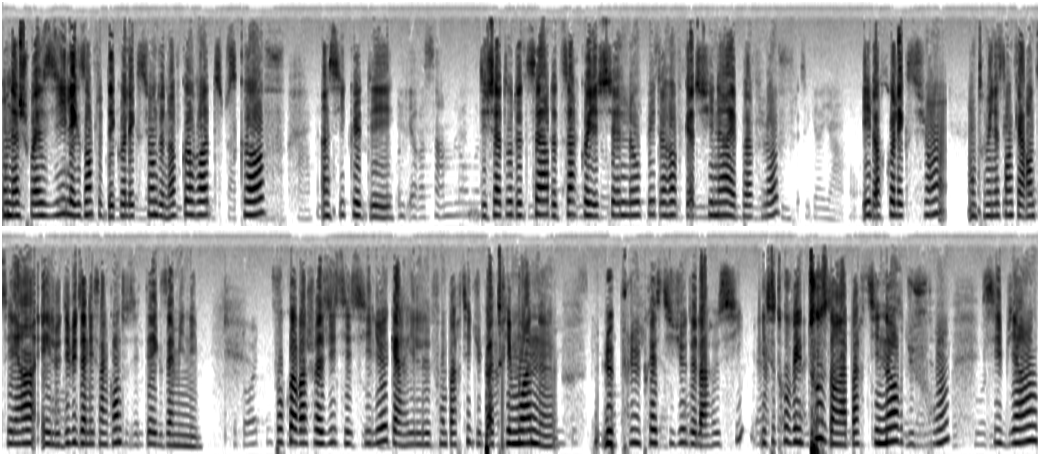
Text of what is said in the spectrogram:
on a choisi l'exemple des collections de Novgorod, Pskov, ainsi que des, des châteaux de tsar, de Tsar Koyechello, Peterhof, Gatchina et Pavlov, et leurs collections entre 1941 et le début des années 50 ont été examinées. Pourquoi avoir choisi ces six lieux? Car ils font partie du patrimoine euh, le plus prestigieux de la Russie. Ils se trouvaient tous dans la partie nord du front, si bien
